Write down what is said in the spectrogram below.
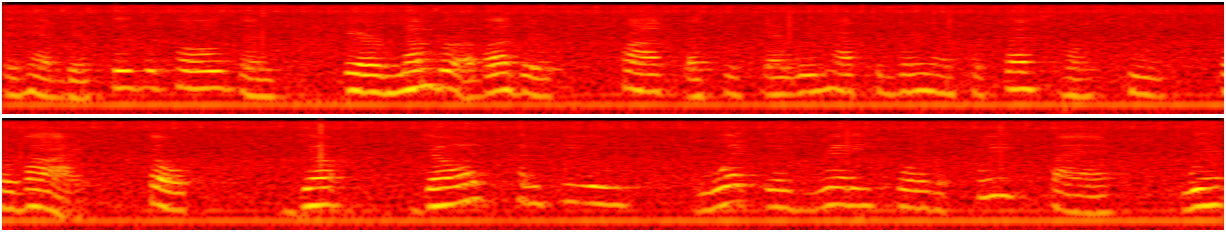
They have their physicals, and there are a number of other processes that we have to bring in professionals to provide. So don't, don't confuse what is ready for the police class with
